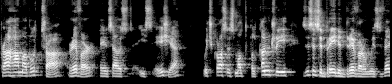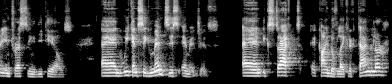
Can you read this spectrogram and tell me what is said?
Brahmaputra River in Southeast Asia, which crosses multiple countries. This is a braided river with very interesting details. And we can segment these images and extract a kind of like rectangular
